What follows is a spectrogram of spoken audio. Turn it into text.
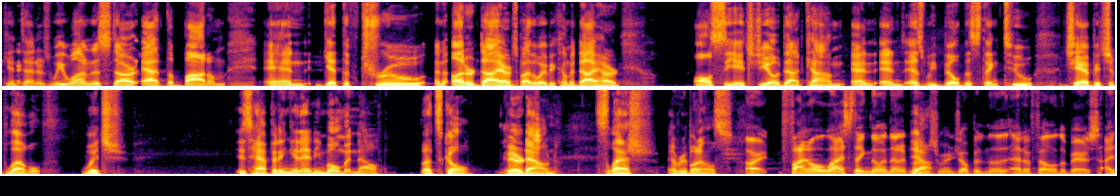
contenders. We wanted to start at the bottom and get the true and utter diehards. By the way, become a diehard. Allchgo.com and and as we build this thing to championship level, which is happening at any moment now. Let's go. Bear down. Slash everyone else. All right, final last thing though, and then I promise Yeah. we're gonna jump into the NFL and the Bears. I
